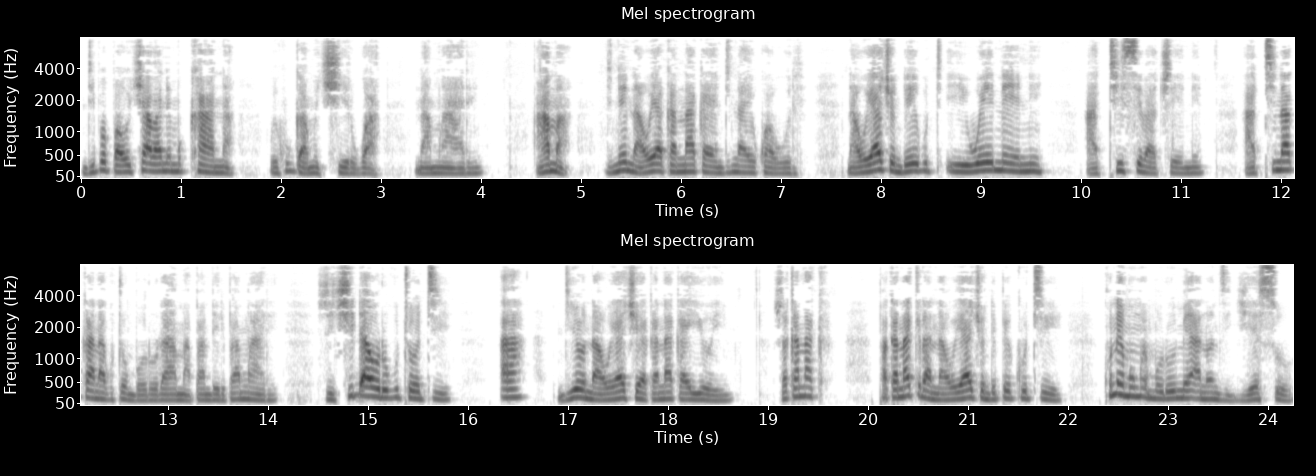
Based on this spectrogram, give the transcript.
ndipo pauchava nemukana wekugamuchirwa namwari hama ndine nhau yakanaka yandinayo kwauri. Nhau yacho ndeyekuti iwe neni hatisi vatsvene hatina kana kutomborurama pamberi pamwari. Zvichida uri kutoti a ah, ndiyo nhau yacho yakanaka iyoyi. Zvakanaka. Pakanakira nhau yacho ndepekuti kune mumwe murume anonzi jesu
